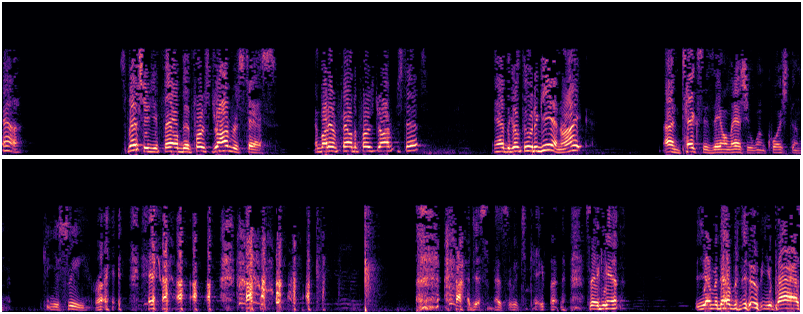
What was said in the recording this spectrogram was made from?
Yeah. Especially if you failed the first driver's test. Anybody ever failed the first driver's test? You had to go through it again, right? In Texas, they only ask you one question. Can you see, right? I just messing with you, Caitlin. Say again. Yabba dabba do, you pass.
